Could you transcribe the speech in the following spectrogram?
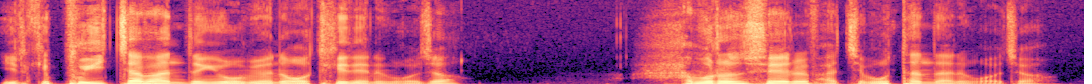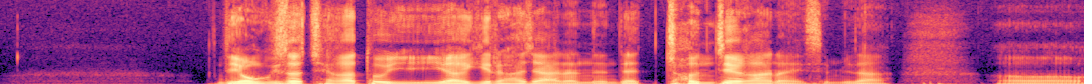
이렇게 V자 반등이 오면 어떻게 되는 거죠? 아무런 수혜를 받지 못한다는 거죠. 근데 여기서 제가 또 이야기를 하지 않았는데 전제가 하나 있습니다. 어,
